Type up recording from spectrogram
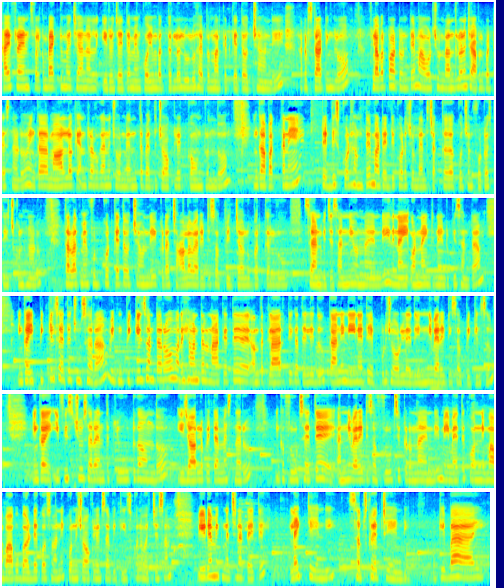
Hi friends welcome back to my channel ఈరోజు అయితే మేము కోయంబత్తూరులో లూలు హైపర్ మార్కెట్కి అయితే వచ్చామండి. అక్కడ స్టార్టింగ్లో ఫ్లవర్ పాట్ ఉంటే మా వాడు చూడండి అందులోనే చేపలు పట్టేస్తున్నాడు. ఇంకా మాల్లోకి ఎంటర్ అవ్వగానే చూడండి ఎంత పెద్ద చాక్లెట్ ఉంటుందో ఉందో. ఇంకా ఆ పక్కనే టెడ్డీస్ కూడా ఉంటే మా టెడ్డీ కూడా చూడండి ఎంత చక్కగా కూర్చొని ఫొటోస్ తీసుకుంటున్నాడు తర్వాత మేము ఫుడ్ కోర్ట్కి అయితే వచ్చామండి. ఇక్కడ చాలా వెరైటీస్ ఆఫ్ పిజ్జాలు బర్గర్లు శాండ్విచెస్ అన్నీ ఉన్నాయండి. ఇది నై వన్ నైంటీ నైన్ రూపీస్ అంట. ఇంకా ఈ పిక్కిల్స్ అయితే చూసారా? వీటిని పిక్కిల్స్ అంటారో మరి ఏమంటారో నాకైతే అంత క్లారిటీగా తెలీదు. కానీ నేనైతే ఎప్పుడు చూడలేదు ఇన్ని వెరైటీస్ ఆఫ్ పిక్కిల్స్. ఇంకా ఈ ఫిష్ చూసారా ఎంత క్యూట్గా ఉందో? ఈ జార్లో పెట్టి అమ్మేస్తున్నారు. ఇంకా ఫ్రూట్స్ అయితే అన్ని వెరైటీస్ ఆఫ్ ఫ్రూట్స్ ఇక్కడ ఉన్నాయండి. మేమైతే కొన్ని మా బాబు బర్త్డే కోసం అని కొన్ని చాక్లెట్స్ అవి తీసుకొని వచ్చేసాం. వీడియో మీకు నచ్చినట్టయితే లైక్ చేయండి సబ్స్క్రైబ్ చేయండి. Okay bye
